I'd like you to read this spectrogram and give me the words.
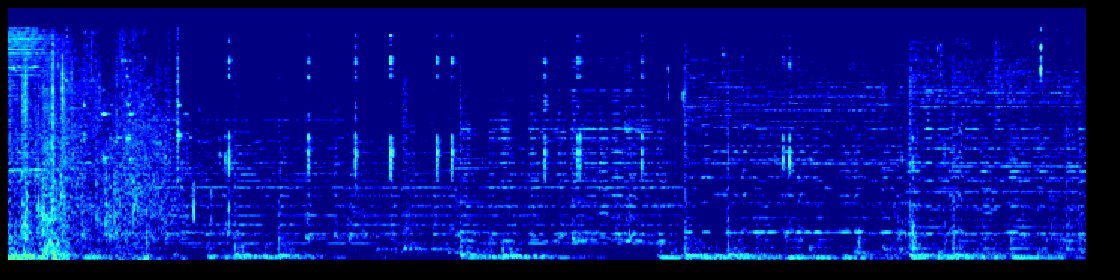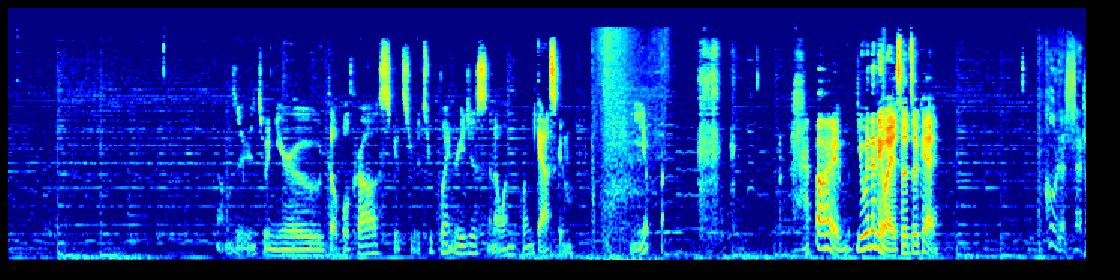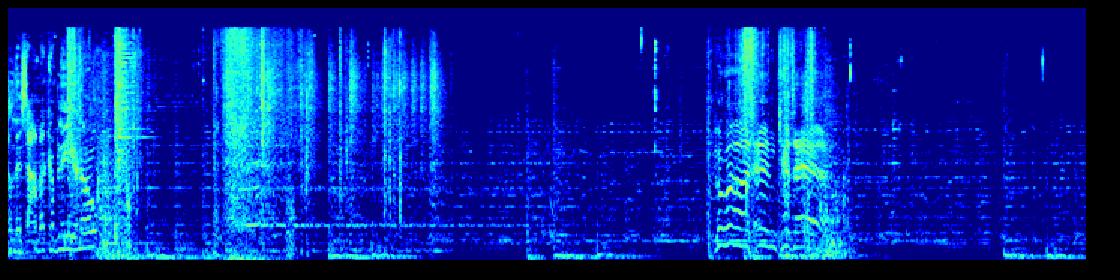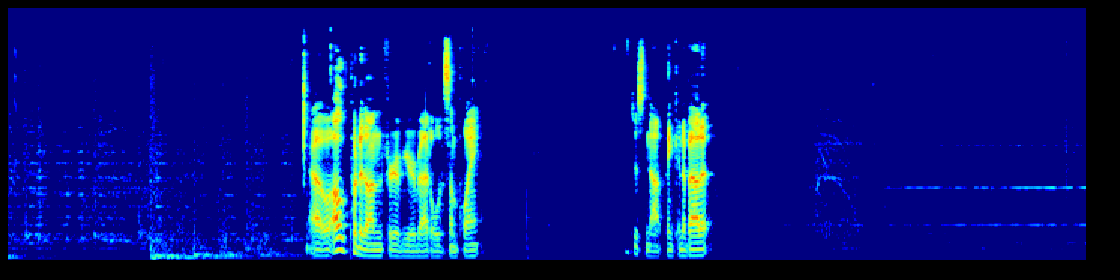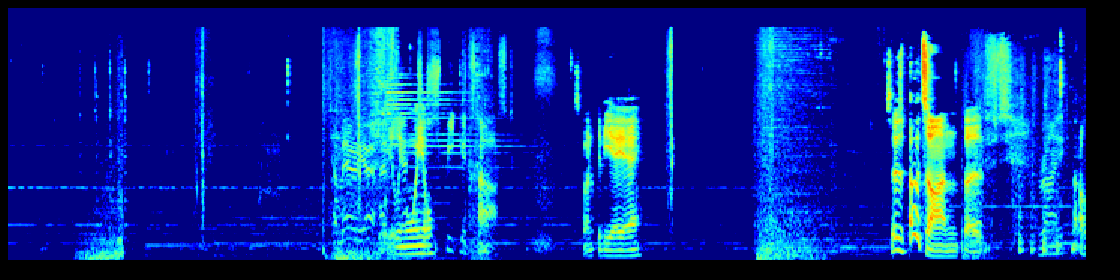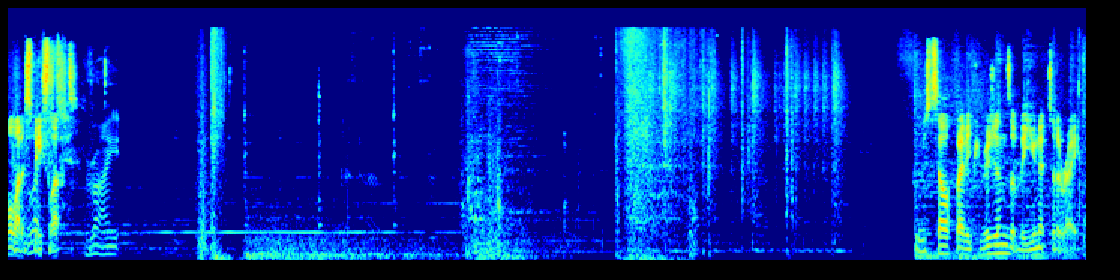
A Nero double cross gets you a two point Regis and a one point Gaskin. Yep. hey, you win anyway, so it's okay. Could have settled this amicably, you know. Put it on for a viewer battle at some point. Just not thinking about it. Healing wheel. Oh. It's going for the AA. So there's boats on, but not a whole lot of space left. right. Boost self by the provisions of the unit to the right.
